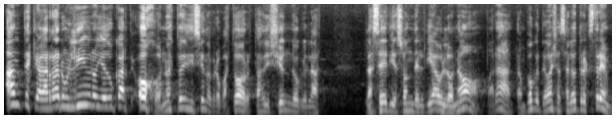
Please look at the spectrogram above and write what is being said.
antes que agarrar un libro y educarte. Ojo, no estoy diciendo, pero pastor, estás diciendo que las, las series son del diablo. No, pará, tampoco te vayas al otro extremo.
